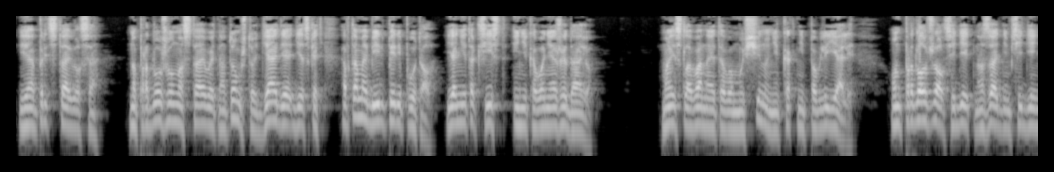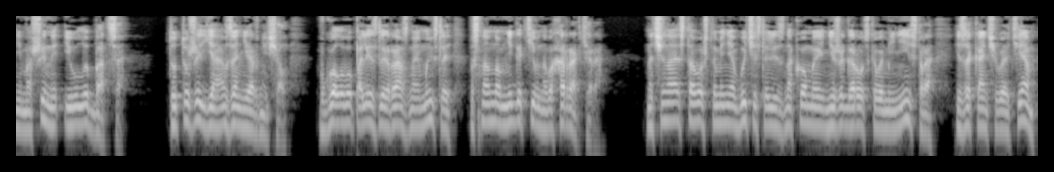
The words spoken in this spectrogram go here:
Я представился, но продолжил настаивать на том, что дядя, дескать, автомобиль перепутал. Я не таксист и никого не ожидаю. Мои слова на этого мужчину никак не повлияли. Он продолжал сидеть на заднем сиденье машины и улыбаться. Тут уже я занервничал. В голову полезли разные мысли, в основном негативного характера. Начиная с того, что меня вычислили знакомые нижегородского министра, и заканчивая тем,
